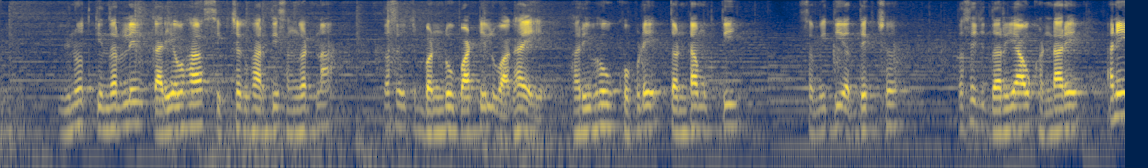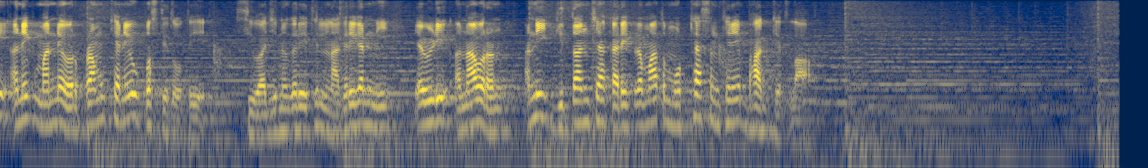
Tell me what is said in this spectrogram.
विनोद किंदरले कार्यवाह शिक्षक भारती संघटना तसेच बंडू पाटील वाघाये हरिभाऊ खोपडे तंटामुक्ती समिती अध्यक्ष तसेच दर्याव खंडारे आणि अनेक मान्यवर प्रामुख्याने उपस्थित होते. शिवाजीनगर येथील नागरिकांनी यावेळी अनावरण आणि गीतांच्या कार्यक्रमात मोठ्या संख्येने भाग घेतला.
